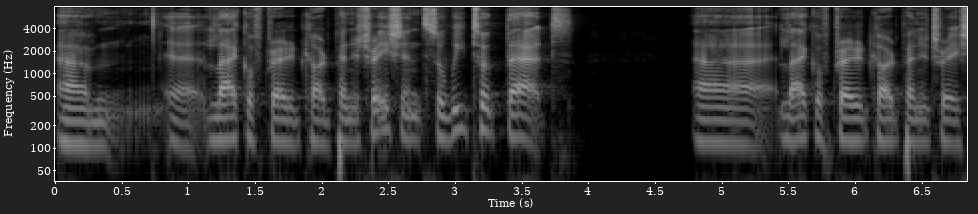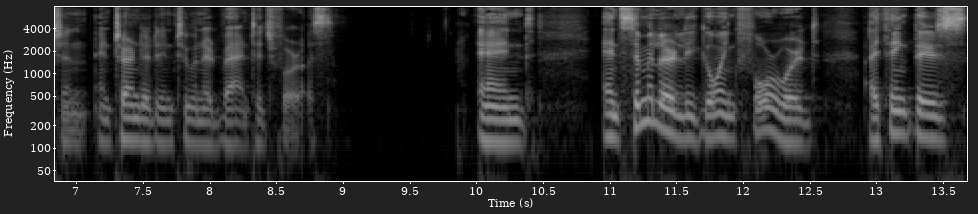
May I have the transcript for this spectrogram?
um, uh, lack of credit card penetration. So we took that uh, lack of credit card penetration and turned it into an advantage for us. And and similarly, going forward, I think there's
